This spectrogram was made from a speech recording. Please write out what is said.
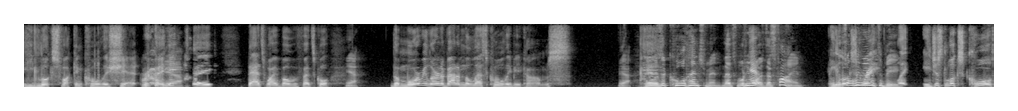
he looks fucking cool as shit, right? Yeah. Like that's why Boba Fett's cool. Yeah. the more we learn about him, the less cool he becomes. Yeah, he was a cool henchman. That's what he Yeah. was. That's fine. He That's looks all he great. to be. Like he just looks cool.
